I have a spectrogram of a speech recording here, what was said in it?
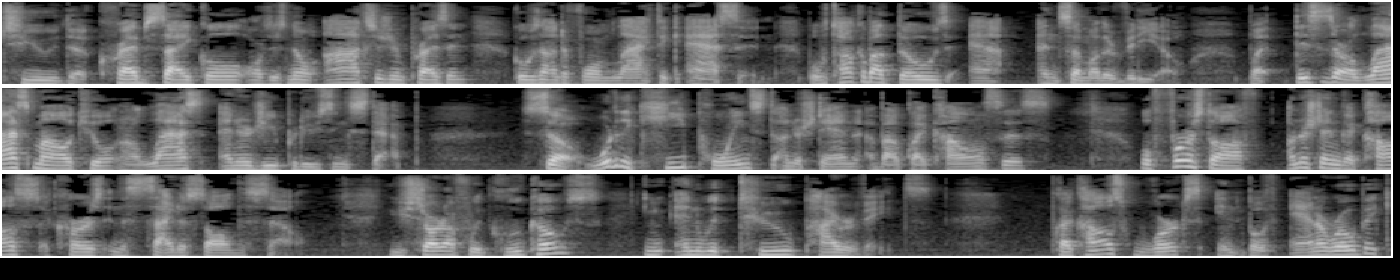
to the Krebs cycle, or if there's no oxygen present, goes on to form lactic acid. But we'll talk about those at, in some other video. But this is our last molecule and our last energy producing step. So, what are the key points to understand about glycolysis? Well, first off, understanding glycolysis occurs in the cytosol of the cell. You start off with glucose, and you end with two pyruvates. Glycolysis works in both anaerobic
